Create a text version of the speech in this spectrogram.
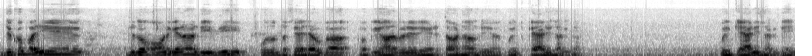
ਦੇਖੋ ਭਾਜੀ ਇਹ ਜਦੋਂ ਆਉਣਗੇ ਨਾ ਦੀਪ ਜੀ, ਉਦੋਂ ਦੱਸਿਆ ਜਾਊਗਾ, ਕਿਉਂਕਿ ਹਰ ਵੇਲੇ ਰੇਟ ਤਾਂ ਠਾ ਹੁੰਦੇ ਆ, ਕੋਈ ਕਹਿ ਨਹੀਂ ਸਕਦਾ। ਕੋਈ ਕਹਿ ਨਹੀਂ ਸਕਦੇ।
